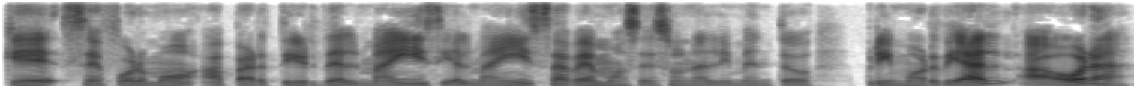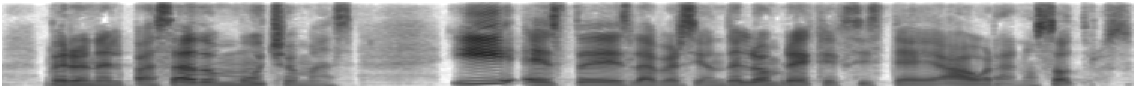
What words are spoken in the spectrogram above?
que se formó a partir del maíz. Y el maíz, sabemos, es un alimento primordial ahora, pero en el pasado mucho más. Y esta es la versión del hombre que existe ahora nosotros.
